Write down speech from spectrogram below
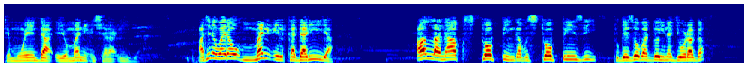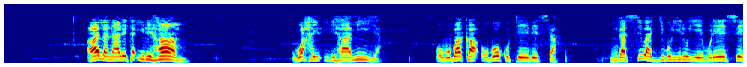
temuwenda eyo mani sharaiya ate ne wairawo mani elkadariya allah n'akusitopinga busitopinzi tugeze obadde olina gy'olaga allah n'aleeta irihamu wahayu irihamiya obubaka obw'okuteebesa nga si bajjibuliru ye buleese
